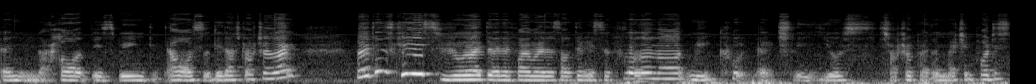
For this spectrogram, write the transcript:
and how it's being how is the data structure like. But in this case, if we would like to identify whether something is a float or not, we could actually use structural pattern matching for this.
